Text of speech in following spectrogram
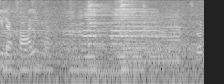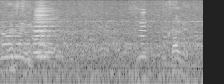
Y la palma. Sale.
